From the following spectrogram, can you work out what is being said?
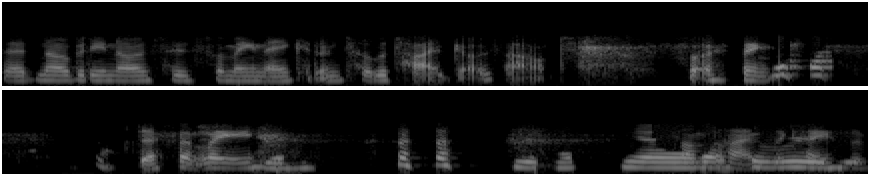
said, "Nobody knows who's swimming naked until the tide goes out." so I think definitely. Yeah. yeah, sometimes a, really... case of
